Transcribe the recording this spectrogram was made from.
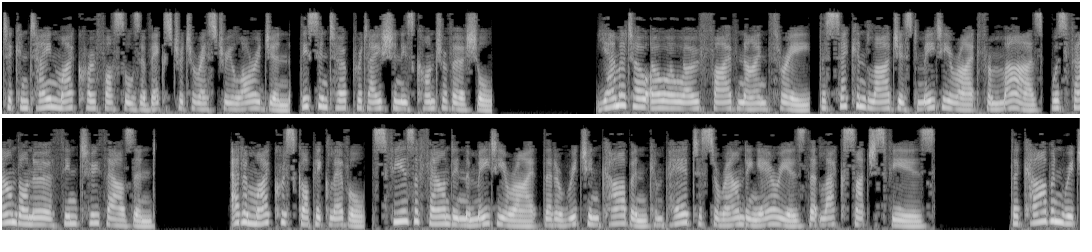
to contain microfossils of extraterrestrial origin. This interpretation is controversial. Yamato 000593, the second largest meteorite from Mars, was found on Earth in 2000. At a microscopic level, spheres are found in the meteorite that are rich in carbon compared to surrounding areas that lack such spheres. The carbon-rich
